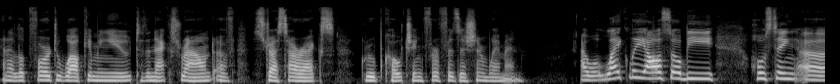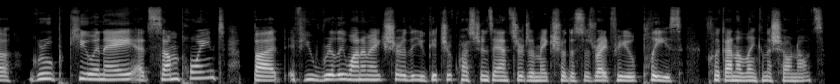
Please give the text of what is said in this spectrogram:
And I look forward to welcoming you to the next round of Stress RX group coaching for physician women. I will likely also be hosting a group Q&A at some point, but if you really want to make sure that you get your questions answered and make sure this is right for you, please click on a link in the show notes.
